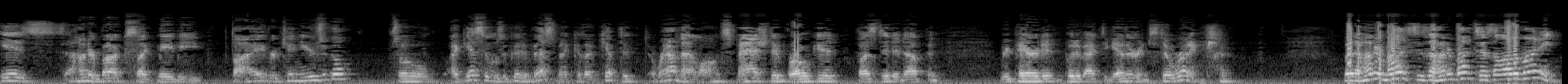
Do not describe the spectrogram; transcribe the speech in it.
Is a hundred bucks like maybe five or ten years ago? So I guess it was a good investment because I've kept it around that long, smashed it, broke it, busted it up, and repaired it and put it back together and still running. but a hundred bucks is a hundred bucks. That's a lot of money.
